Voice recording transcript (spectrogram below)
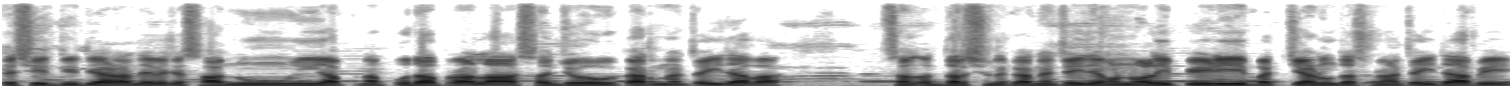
ਤੇ ਸ਼ਹੀਦੀ ਦਿਹਾੜਾਂ ਦੇ ਵਿੱਚ ਸਾਨੂੰ ਹੀ ਆਪਣਾ ਪੂਰਾ ਉਪਰਾਲਾ ਸਹਿਯੋਗ ਕਰਨਾ ਚਾਹੀਦਾ ਵਾ ਸੰਗ ਦਰਸ਼ਨ ਕਰਨੇ ਚਾਹੀਦੇ ਆਉਣ ਵਾਲੀ ਪੀੜ੍ਹੀ ਬੱਚਿਆਂ ਨੂੰ ਦੱਸਣਾ ਚਾਹੀਦਾ ਵੀ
